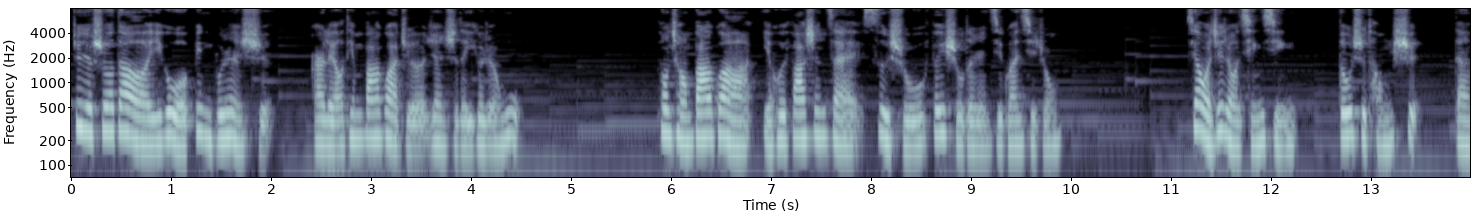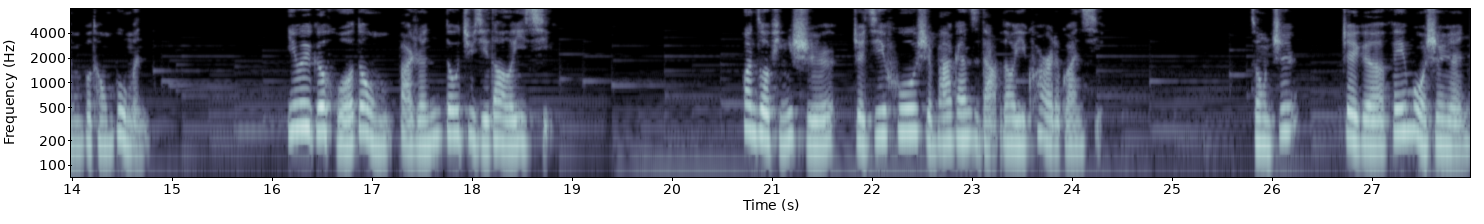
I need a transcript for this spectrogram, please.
这就说到一个我并不认识，而聊天八卦者认识的一个人物。通常八卦也会发生在似熟非熟的人际关系中。像我这种情形，都是同事，但不同部门。因为一个活动把人都聚集到了一起，换做平时，这几乎是八竿子打不到一块儿的关系。总之，这个非陌生人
